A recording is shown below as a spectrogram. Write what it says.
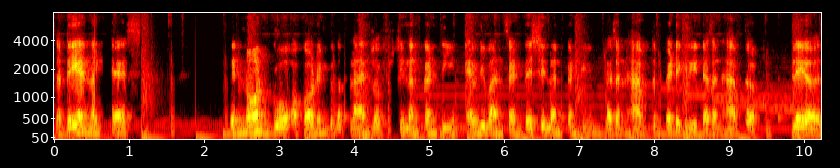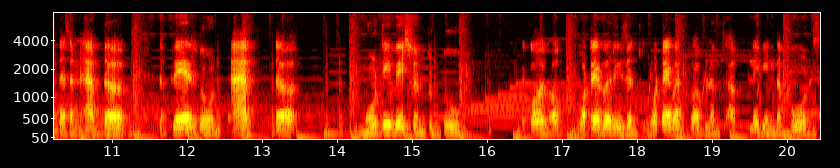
the day and night test, did not go according to the plans of Sri Lankan team. Everyone said this Sri Lankan team doesn't have the pedigree, doesn't have the players, doesn't have the the players don't have the motivation to do because of whatever reasons, whatever problems are plaguing the boards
